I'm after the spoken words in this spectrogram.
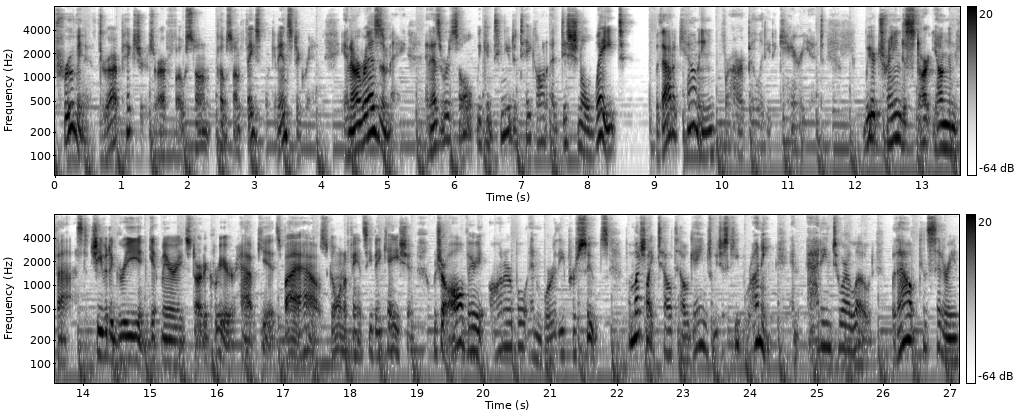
proving it through our pictures or our post on, post on Facebook and Instagram, in our resume. And as a result, we continue to take on additional weight without accounting for our ability to carry it. We are trained to start young and fast, achieve a degree and get married, start a career, have kids, buy a house, go on a fancy vacation, which are all very honorable and worthy pursuits. But much like Telltale Games, we just keep running and adding to our load without considering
